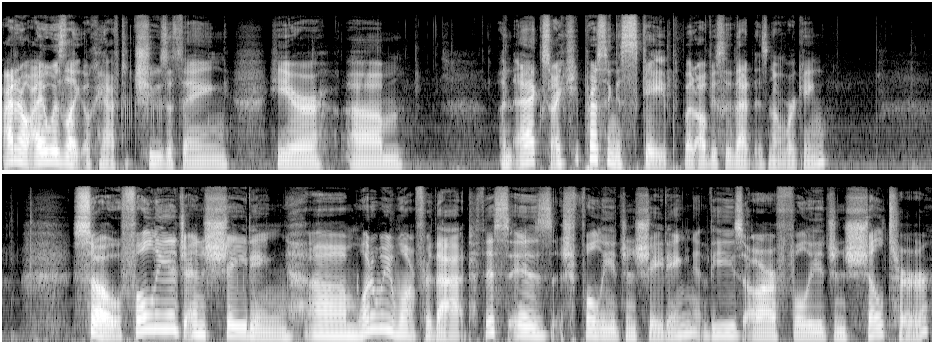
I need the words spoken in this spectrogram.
I don't know. I always like, okay, I have to choose a thing here. Um, an X. I keep pressing escape, but obviously that is not working. So, foliage and shading. Um, what do we want for that? This is foliage and shading. These are foliage and shelter.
